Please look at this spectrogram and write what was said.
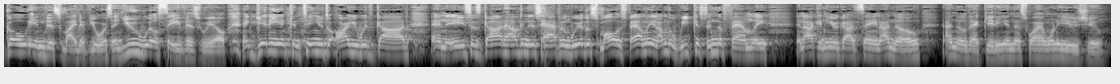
Go in this might of yours, and you will save Israel. And Gideon continued to argue with God, and he says, God, how can this happen? We're the smallest family, and I'm the weakest in the family. And I can hear God saying, I know, I know that, Gideon. That's why I want to use you.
